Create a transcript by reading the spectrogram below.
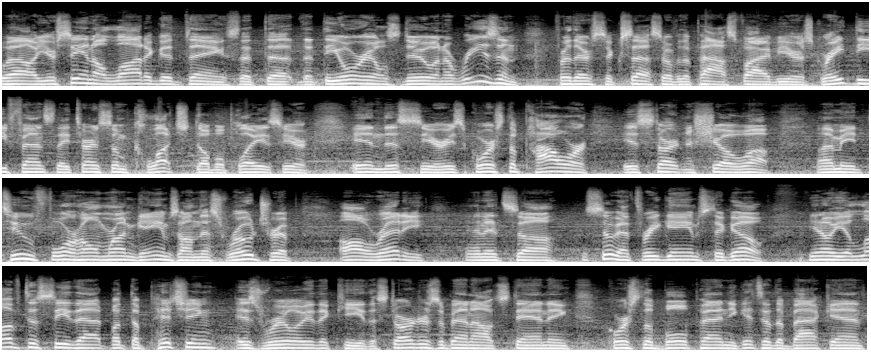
Well, you're seeing a lot of good things that the, that the Orioles do, and a reason for their success over the past five years. Great defense. They turned some clutch double plays here in this series. Of course, the power is starting to show up. I mean, two four home run games on this road trip already, and it's uh, still got three games to go. You know, you love to see that, but the pitching is really the key. The starters have been outstanding. Of course, the bullpen, you get to the back end.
